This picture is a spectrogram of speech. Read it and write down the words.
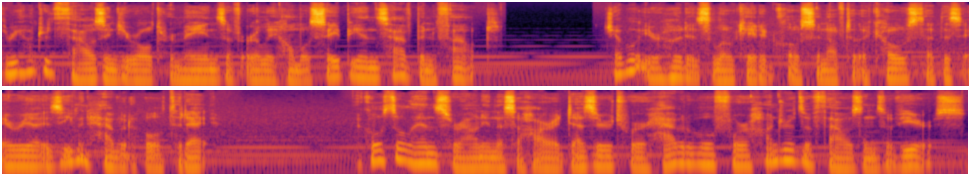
300,000 year old remains of early Homo sapiens have been found. Jebel Irhoud is located close enough to the coast that this area is even habitable today. Coastal lands surrounding the Sahara Desert were habitable for hundreds of thousands of years.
